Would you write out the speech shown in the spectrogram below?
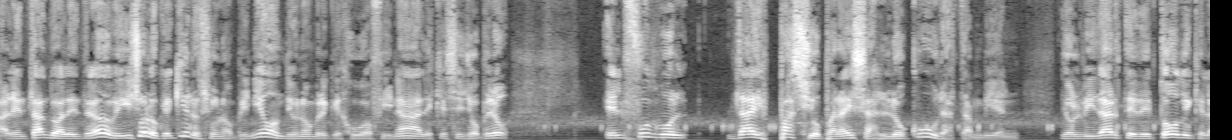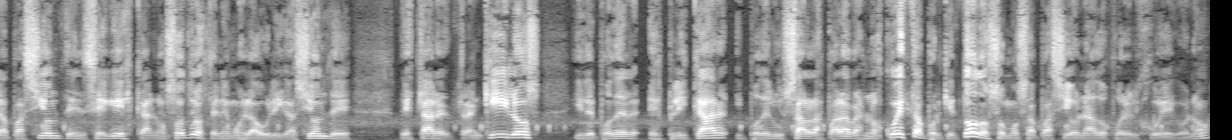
alentando al entrenador. Y yo lo que quiero es una opinión de un hombre que jugó finales, qué sé yo. Pero el fútbol da espacio para esas locuras también, de olvidarte de todo y que la pasión te enseguezca. Nosotros tenemos la obligación de, de estar tranquilos y de poder explicar y poder usar las palabras. Nos cuesta porque todos somos apasionados por el juego, ¿no?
